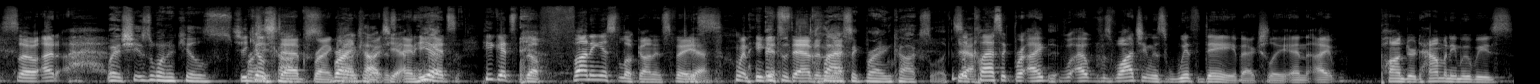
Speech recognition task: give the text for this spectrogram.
so I, Wait, she's the one who kills. She Brian kills Cox. stabs Brian, Brian Cox, right Cox, in yeah. and he Yeah. gets he gets the funniest look on his face Yeah. when he gets It's a stabbed. in the neck. classic Brian Cox look. It's Yeah. a classic. I I was watching this with Dave actually, and I pondered how many movies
